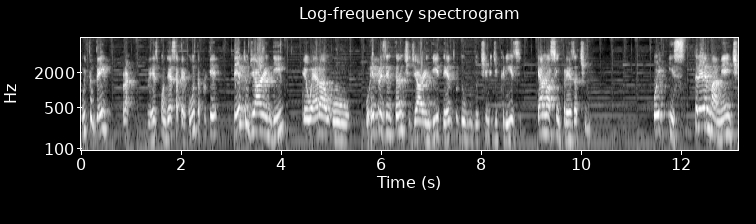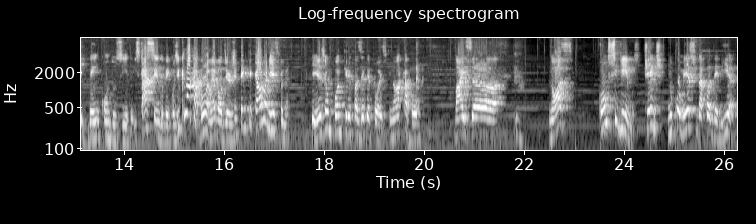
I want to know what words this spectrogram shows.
muito bem para responder essa pergunta, porque dentro de R&D eu era o, o representante de R&D dentro do, do time de crise que a nossa empresa tinha. Foi extremamente bem conduzido. Está sendo bem conduzido, que não acabou, né, Valdir? A gente tem que ter calma nisso, né? E esse é um ponto que eu queria fazer depois, que não acabou. Mas uh, nós conseguimos. Gente, no começo da pandemia,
